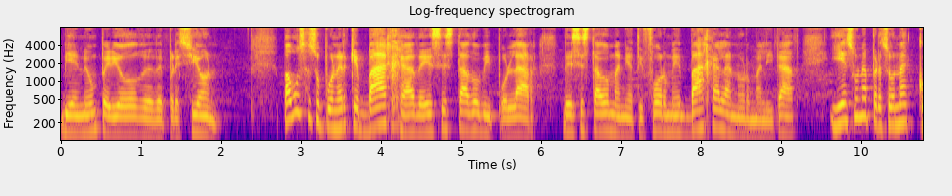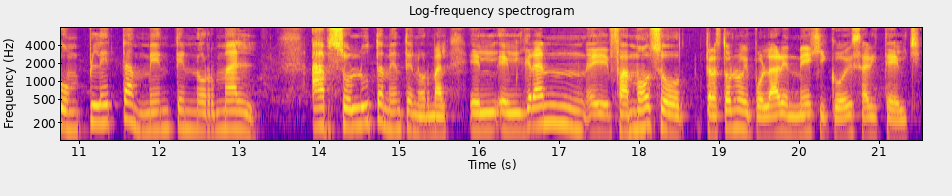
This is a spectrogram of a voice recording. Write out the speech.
viene un periodo de depresión. Vamos a suponer que baja de ese estado bipolar, de ese estado maniatiforme, baja la normalidad y es una persona completamente normal absolutamente normal. El, gran eh, famoso trastorno bipolar en México es Ari Telch,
